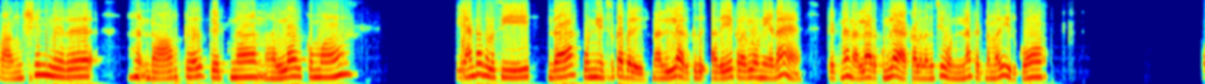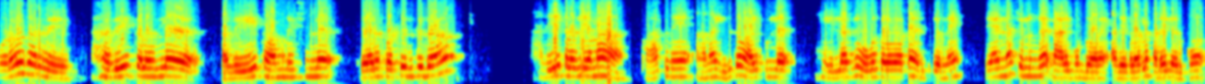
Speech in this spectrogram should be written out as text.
ஃபங்க்ஷன் வேற. டார்க் கலர் கட்டினா நல்லா இருக்குமா? ஏன்டா துளசி? இந்த பொண்ணு வச்சிருக்கா பாரு. நல்லா இருக்குது. அதே கலர்ல ஒண்ணு ஏன்னா கட்டினா நல்லா இருக்கும்ல? அக்கால தங்கச்சி ஒன்னா கட்டின மாதிரி இருக்கும். புடவைக்காரரே அதே கலர்ல அதே காம்பினேஷன்ல வேற பட்டு இருக்குதா? அதே கலர்லயாமா பாக்குறேன். ஆனா இருக்க வாய்ப்பு இல்ல. எல்லாத்தையும் ஒவ்வொரு கலரா தான் எடுத்துட்டு ஏன்னா சொல்லுங்க. நாளைக்கு கொண்டு வரேன். அதே கலர்ல கடையில இருக்கும்.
